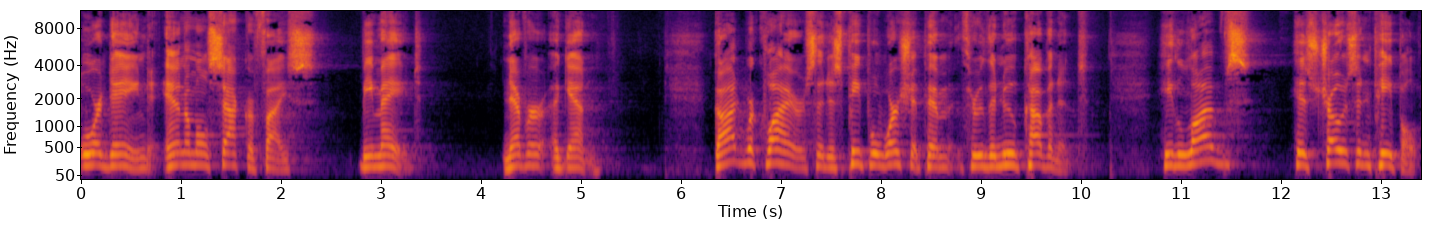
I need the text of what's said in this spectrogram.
ordained animal sacrifice be made. Never again. God requires that his people worship him through the new covenant. He loves his chosen people,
